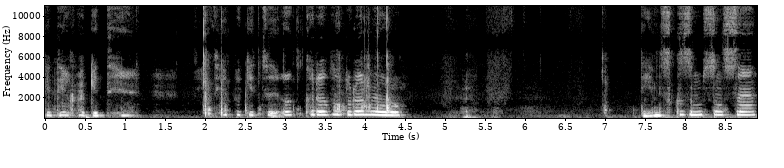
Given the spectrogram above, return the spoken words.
Hediye paketi. Hediye paketi. Karada duramıyorum. Deniz kızı mısın sen?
